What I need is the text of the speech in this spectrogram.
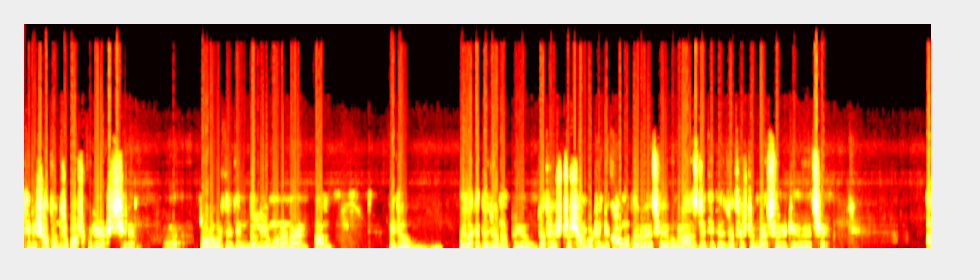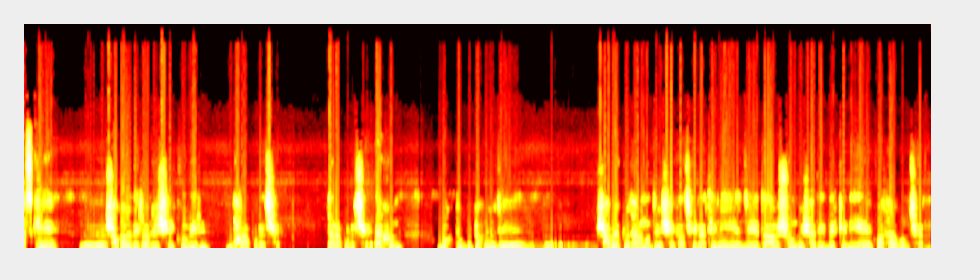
তিনি স্বতন্ত্র পাশ করে আসছিলেন। আহ, পরবর্তীতে তিনি দলীয় মনোনয়ন পান। কিন্তু এলাকাতে জনপ্রিয় যথেষ্ট সাংগঠনিক ক্ষমতা রয়েছে এবং রাজনীতিতে যথেষ্ট ম্যাচুরিটি রয়েছে। আজকে সকালে দেখলাম যে সেই কবির ধরা পড়েছে ধরা পড়েছে। এখন বক্তব্যটা হলো যে সাবেক প্রধানমন্ত্রী শেখ হাসিনা তিনি যে তার সঙ্গী সাথীদেরকে নিয়ে কথা বলছেন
